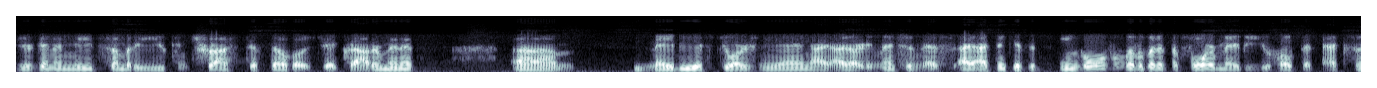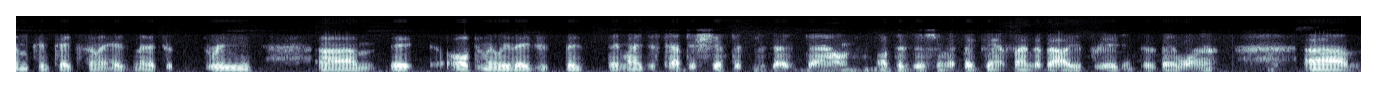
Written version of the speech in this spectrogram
you're going to need somebody you can trust to fill those Jae Crowder minutes. Um, maybe it's Georges Niang. I, I already mentioned this. I, I think if it's Ingles a little bit at the four, maybe you hope that Exum can take some of his minutes at the three. Um, it, ultimately, they, they they might just have to shift a few guys down a position if they can't find the value free agents that they want. Um,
